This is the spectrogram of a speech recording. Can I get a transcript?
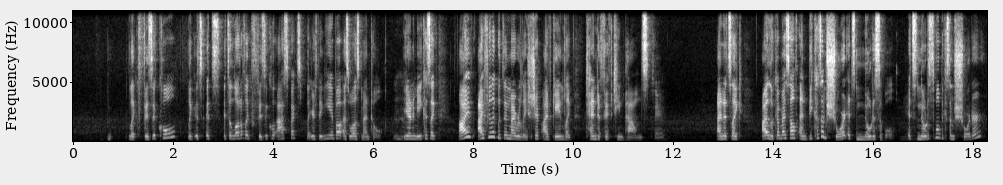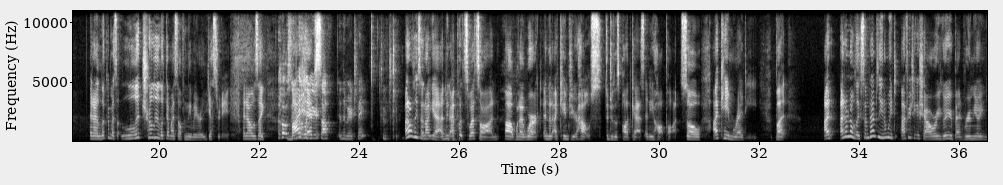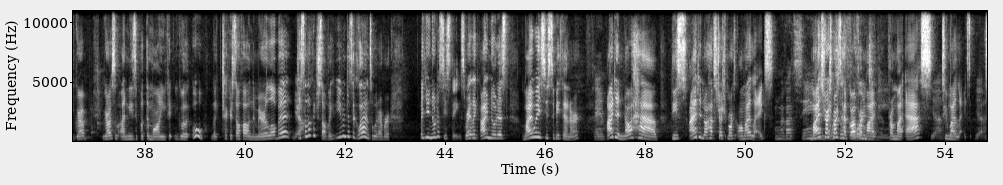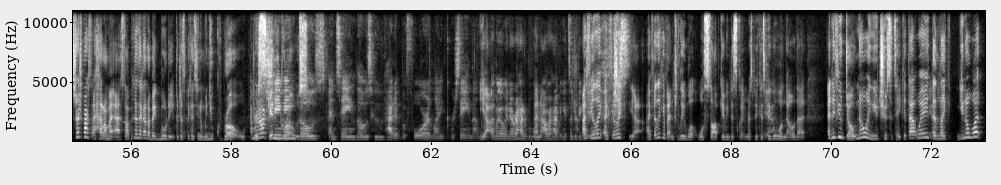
like physical like it's it's it's a lot of like physical aspects that you're thinking about as well as mental. You know mm-hmm. what i mean? Because like i i feel like within my relationship i've gained like 10 to 15 pounds. Same. and it's like i look at myself and because i'm short it's noticeable. It's noticeable because i'm shorter and i look at myself literally looked at myself in the mirror yesterday and i was like Oh, so my you look hips yourself in the mirror today? I'm just kidding. I don't think so, not yet. I mean, I put sweats on uh, when I worked, and then I came to your house to do this podcast and eat hot pot. So I came ready. But I, I don't know, like sometimes, you know, when you, after you take a shower, you go to your bedroom, you know, you grab you grab some undies, you put them on, you, you go like, ooh, like check yourself out in the mirror a little bit, yeah. just to look at yourself, like even just a glance or whatever. And you notice these things, right? Like I noticed my waist used to be thinner. Same. I did not have these. I did not have stretch marks on my legs. Oh my god, same. My stretch marks so have gone from my from my ass Yeah. to my legs. Yeah. Stretch marks I had on my ass, not because I got a big booty, but just because you know when you grow, And your we're not skin grows. those and saying those who had it before, like we're saying that. Like, Yeah. Oh my god, we never had it before. Now we're having it such a big. I deal. feel like I feel like just- yeah, I feel like eventually we'll we'll stop giving disclaimers because Yeah. people will know that. And if you don't know and you choose to take it that way, then like you know what?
